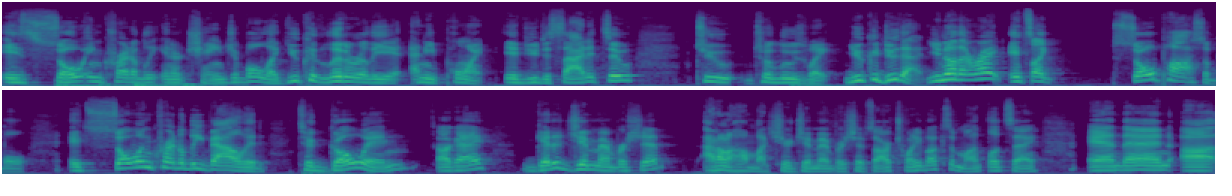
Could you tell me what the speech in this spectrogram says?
is so incredibly interchangeable like you could literally at any point if you decided to to to lose weight. You could do that. You know that right? It's like so possible. It's so incredibly valid to go in okay get a gym membership I don't know how much your gym memberships are, 20 bucks a month, let's say. And then uh,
